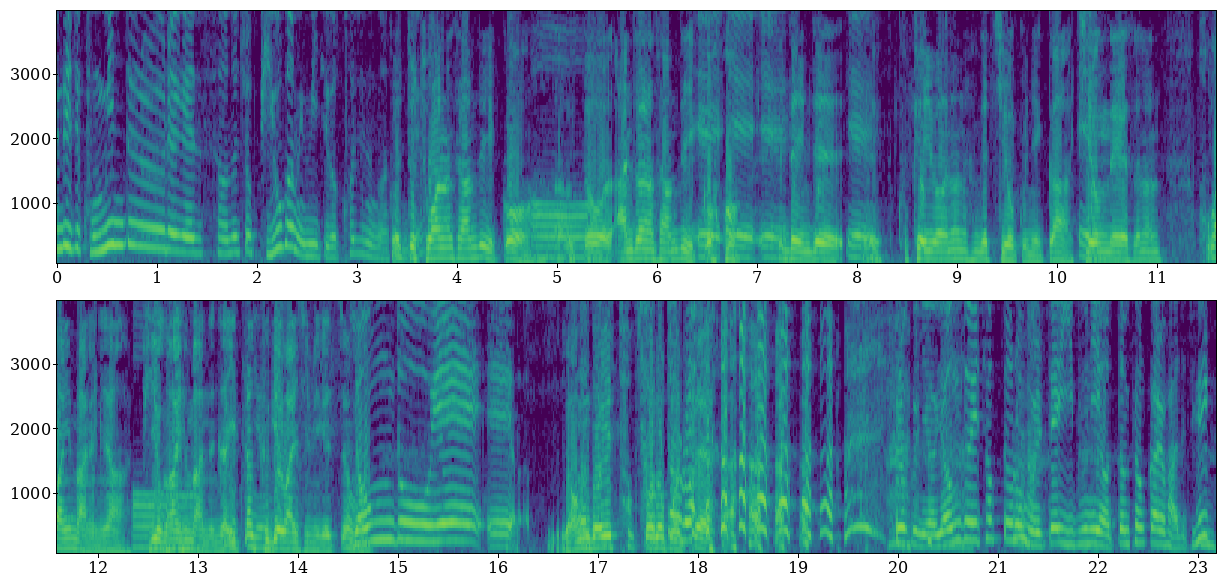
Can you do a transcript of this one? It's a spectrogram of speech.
근데 이제 국민들에게서는 좀 비호감 이미지가 커지는 것 같아요. 또 좋아하는 사람도 있고 어. 또안 좋아하는 사람도 있고. 예, 예, 예. 근데 이제 예. 국회의원은 한게 지역구니까 예. 지역 내에서는 호감이 많으냐, 어, 비호감이 많느냐, 그렇군요. 일단 그게 관심이겠죠. 뭐. 영도의 에, 영도의 어, 척도로, 척도로. 볼 때. 그렇군요. 영도의 척도로 볼 때 이분이 어떤 평가를 받을지. 음.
